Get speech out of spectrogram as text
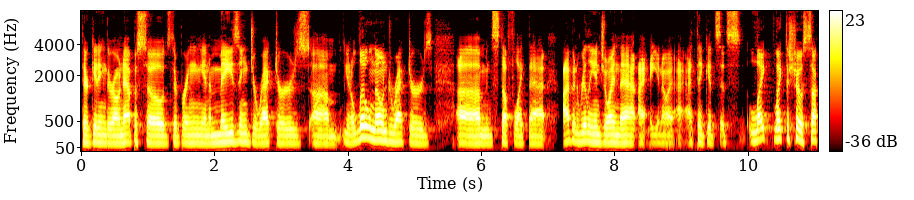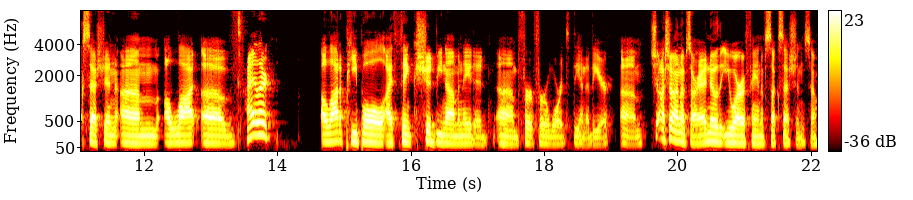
They're getting their own episodes. They're bringing in amazing directors, um, you know, little known directors um, and stuff like that. I've been really enjoying that. I, you know, I, I think it's it's like like the show Succession. Um, a lot of Tyler, a lot of people I think should be nominated um, for for awards at the end of the year. Um, Sean, I'm sorry, I know that you are a fan of Succession, so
